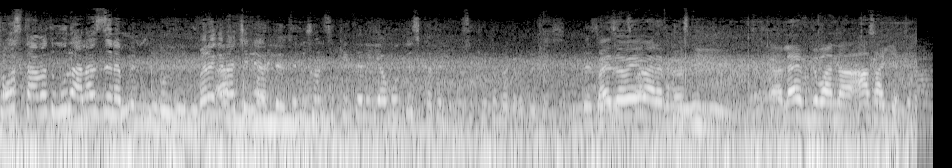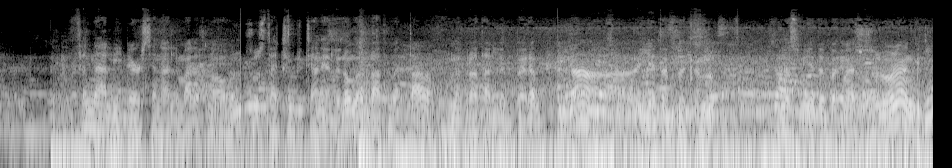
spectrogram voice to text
ሶስት ዓመት ሙሉ አላዘነብን። በነገራችን ላይ ትንሿን ስኬትን እያሞገስ ከትልቁ ስኬት መቅረት by the way አይነት ማለት ነው። እስኪ live ግባና አሳየን። finally ደርሰናል ማለት ነው። አሁን ሶስታችን ብቻ ነው ያለነው። መብራት መጣ፣ መብራት አልነበረም እና እየጠበቅን ነው። እነሱን እየጠበቅናቸው ስለሆነ እንግዲህ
